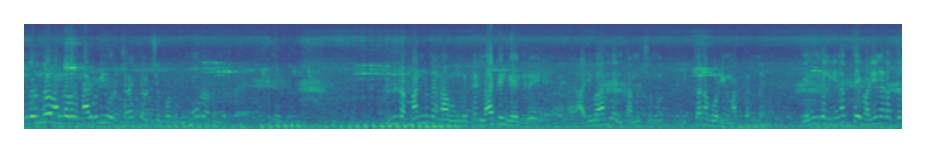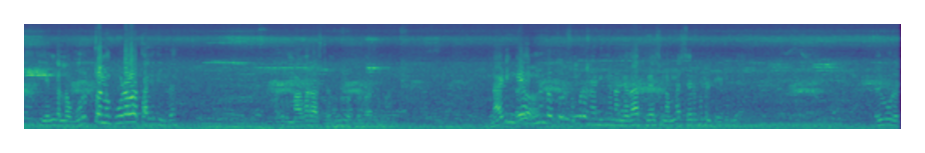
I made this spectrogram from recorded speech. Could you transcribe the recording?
எங்கிருந்தோ வந்தவர் மறுபடியும் ஒரு திறக்க வச்சு போட்டு மூடுறதுங்கிறத இந்த மண்ணில் நான் உங்ககிட்ட எல்லாத்தையும் கேட்குறேன். அறிவார்ந்த என் தமிழ் சமூகத்தில் இத்தனை கோடி மக்களில் எங்கள் இனத்தை வழிநடத்துறதுக்கு எங்களில் ஒருத்தனு கூடவா தகுதி இல்லை? அதுக்கு மகாராஷ்டிரத்துக்கு ஒருத்தர் வருமா? நடிங்க இன்னும் பத்து வருஷம் கூட நடிங்க நாங்கள் ஏதாவது பேசினோம்னா செருப்பு கட்டிடுங்க இது ஒரு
